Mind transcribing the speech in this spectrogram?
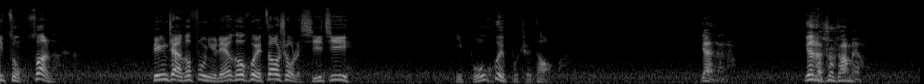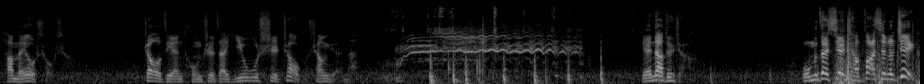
你总算来了。兵站和妇女联合会遭受了袭击，你不会不知道吧？燕子呢？燕子受伤没有？他没有受伤。赵子燕同志在医务室照顾伤员呢。连大队长，我们在现场发现了这个，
